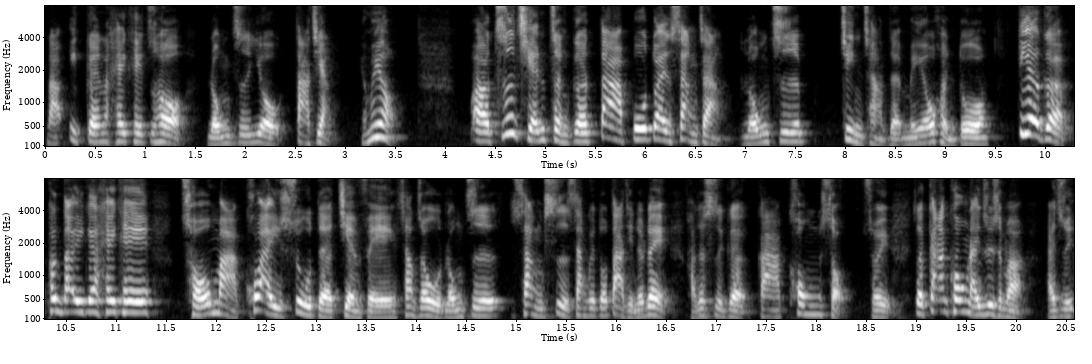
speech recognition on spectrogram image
那一根黑 K 之后，融资又大降，有没有？啊，之前整个大波段上涨，融资进场的没有很多。第二个碰到一根黑 K，筹码快速的减肥。上周五融资上市三个多大减，对不对？好，这是一个嘎空手。所以这嘎空来自于什么？来自于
